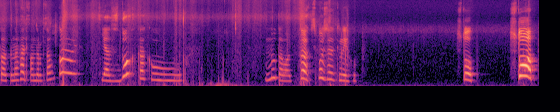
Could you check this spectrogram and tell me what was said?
Так, нагадь фандроп залтай. Я сдох, как у... Ну, та ладно. Так, использовать книгу. Стоп. Стоп!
